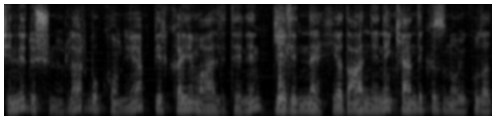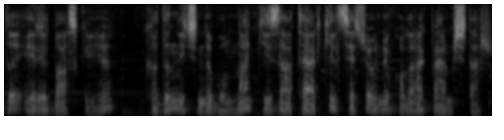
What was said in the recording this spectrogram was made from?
Çinli düşünürler bu konuya bir kayınvalidenin gelinine ya da annenin kendi kızına uyguladığı eril baskıyı kadının içinde bulunan gizli ataerkil sesi örnek olarak vermişler.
